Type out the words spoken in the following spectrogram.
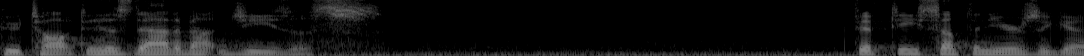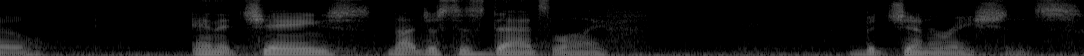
who talked to his dad about Jesus 50 something years ago, and it changed not just his dad's life, but generations.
